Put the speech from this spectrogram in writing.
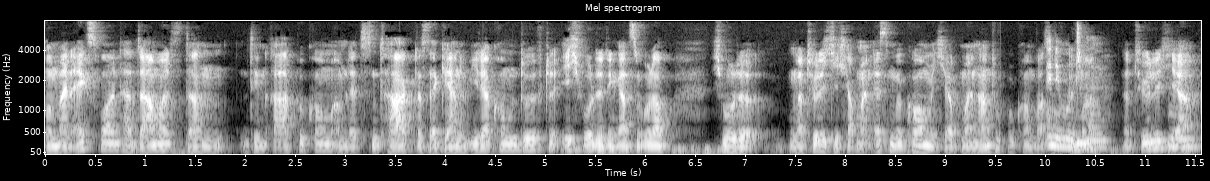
Und mein Ex-Freund hat damals dann den Rat bekommen am letzten Tag, dass er gerne wiederkommen dürfte. Ich wurde den ganzen Urlaub, ich wurde natürlich, ich habe mein Essen bekommen, ich habe mein Handtuch bekommen, was In auch immer. Hotel. Natürlich, Mhm. ja.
